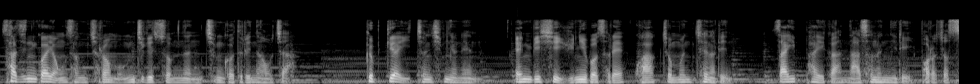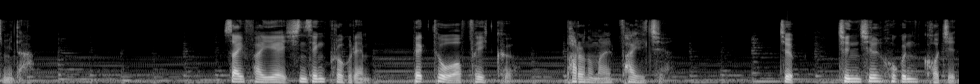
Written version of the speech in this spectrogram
사진과 영상처럼 움직일 수 없는 증거들이 나오자 급기야 2010년엔 NBC 유니버설의 과학 전문 채널인 사이파이가 나서는 일이 벌어졌습니다. 사이파이의 신생 프로그램 Fact or Faked Paranormal Files 즉 진실 혹은 거짓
